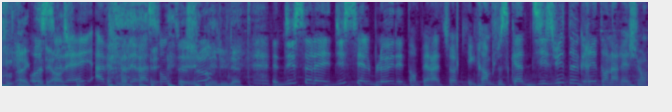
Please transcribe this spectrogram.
Avec Au modération. soleil, avec modération toujours. Les lunettes. Du soleil, du ciel bleu et des températures qui grimpent jusqu'à 18 degrés dans la région.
